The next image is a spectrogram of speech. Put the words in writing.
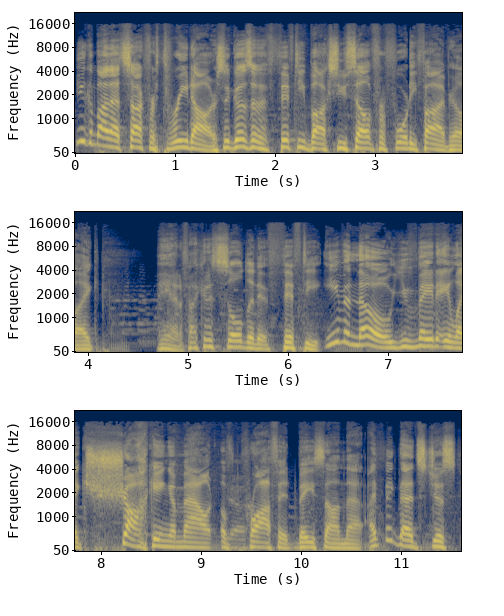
you can buy that stock for three dollars. It goes up to fifty bucks. You sell it for forty five. You're like, man, if I could have sold it at fifty, even though you've made a like shocking amount of Yeah. profit based on that. I think that's just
